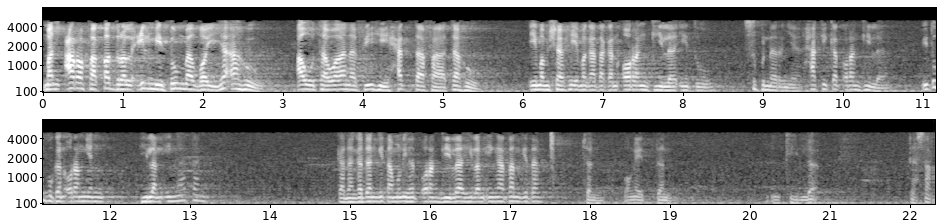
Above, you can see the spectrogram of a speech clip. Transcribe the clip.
man arafa qadral ilmi thumma dhayya'ahu aw tawana fihi hatta fatahu Imam Syafi'i mengatakan orang gila itu sebenarnya hakikat orang gila itu bukan orang yang hilang ingatan. Kadang-kadang kita melihat orang gila hilang ingatan kita, jan wong edan. Gila. Dasar.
